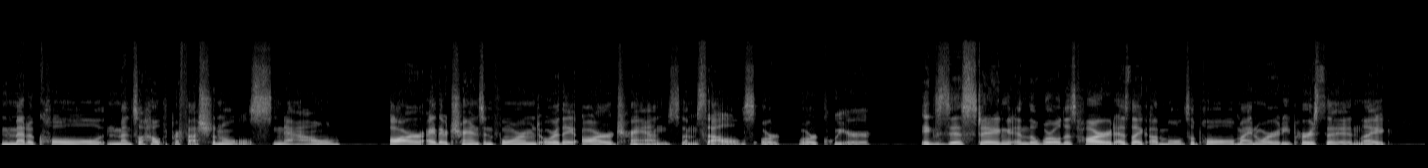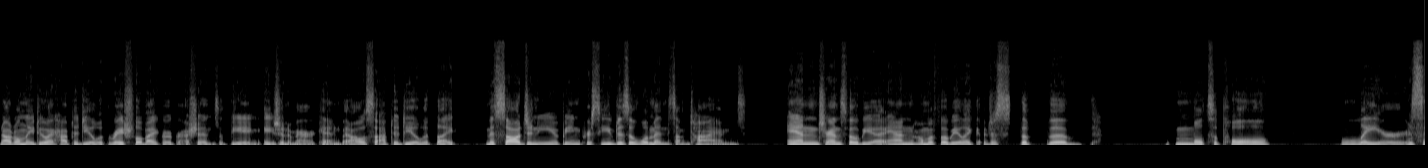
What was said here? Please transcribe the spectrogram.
medical mental health professionals now are either trans informed or they are trans themselves or or queer. Existing in the world is hard as like a multiple minority person. Like not only do I have to deal with racial microaggressions of being Asian American, but I also have to deal with like misogyny of being perceived as a woman sometimes, and transphobia and homophobia, like just the the multiple layers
